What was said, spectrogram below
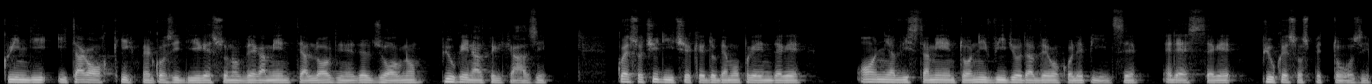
quindi i tarocchi, per così dire, sono veramente all'ordine del giorno più che in altri casi. Questo ci dice che dobbiamo prendere ogni avvistamento, ogni video davvero con le pinze ed essere più che sospettosi.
